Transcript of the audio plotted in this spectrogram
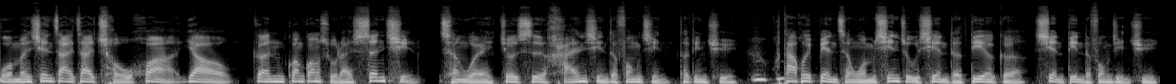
我们现在在筹划要跟观光署来申请，成为就是海岸型的风景特定区，它会变成我们新竹县的第二个限定的风景区。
